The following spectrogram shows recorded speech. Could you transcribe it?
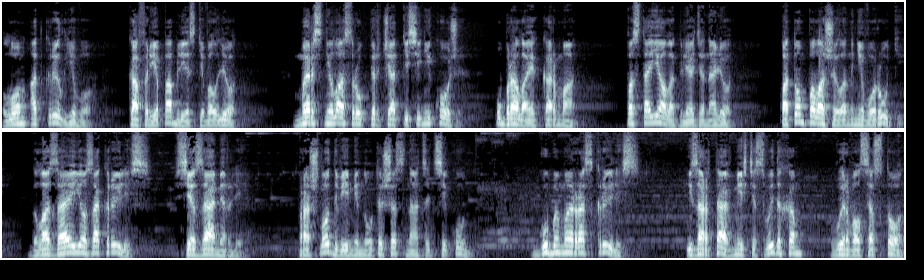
Лом открыл его. В кофре поблескивал лед. Мэр сняла с рук перчатки синей кожи. Убрала их в карман. Постояла, глядя на лед. Потом положила на него руки. Глаза ее закрылись. Все замерли. Прошло две минуты шестнадцать секунд. Губы мэр раскрылись. Изо рта вместе с выдохом вырвался стон.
